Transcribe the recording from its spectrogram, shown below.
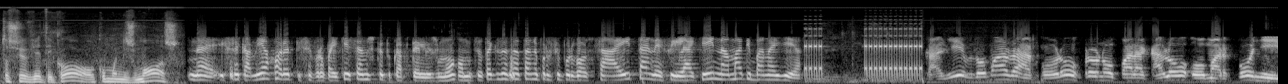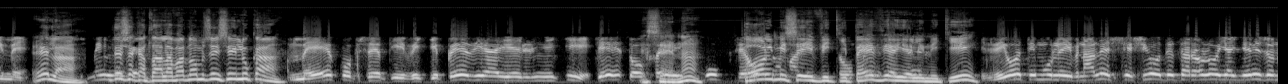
το σοβιετικό, ο κομμουνισμός. Ναι, σε καμία χώρα της Ευρωπαϊκής Ένωσης και του καπιταλισμού ο Μητσοτάκης δεν θα ήταν πρωθυπουργός. Θα ήταν φυλακή να μα την Παναγία. Καλή εβδομάδα, χρόνο παρακαλώ, ο Μαρκόνι είμαι. Έλα, δεν σε κατάλαβα, νόμιζα είσαι η Λουκά. Με έκοψε τη Wikipedia η ελληνική και το Εσένα; Facebook. σε όλα Τόλμησε μας η Wikipedia η ελληνική; Διότι μου λέει να λες και εσύ ότι τα ρολόγια γυρίζουν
